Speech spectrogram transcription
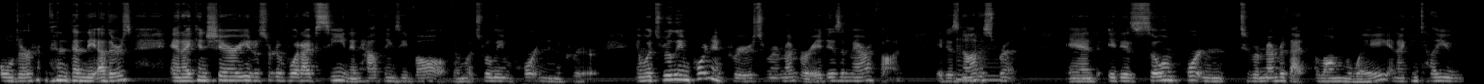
older than, than, the others and i can share you know sort of what i've seen and how things evolve and what's really important in a career and what's really important in career is to remember it is a marathon it is mm-hmm. not a mm-hmm. sprint and it is so important to remember that along the way and i can tell you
